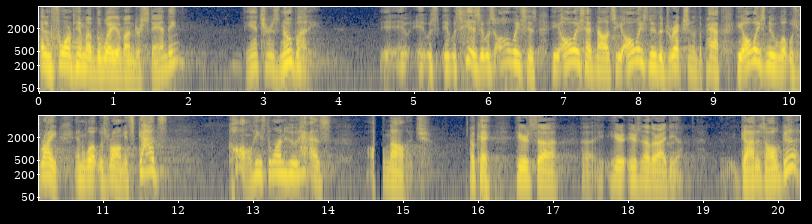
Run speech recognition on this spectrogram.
and informed him of the way of understanding? The answer is nobody. It, it, was, it was his. It was always his. He always had knowledge. He always knew the direction of the path. He always knew what was right and what was wrong. It's God's call. He's the one who has all knowledge. Okay, here's, uh, uh, here, here's another idea God is all good.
